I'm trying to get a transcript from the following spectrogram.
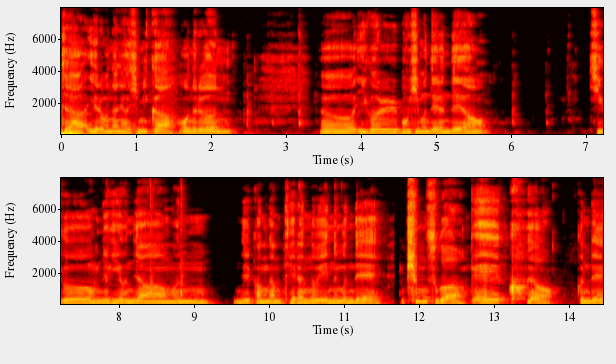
자, 여러분 안녕하십니까? 오늘은 어, 이걸 보시면 되는데요. 지금 여기 현장은 이제 강남 테란로에 있는 건데 평수가 꽤 커요. 근데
